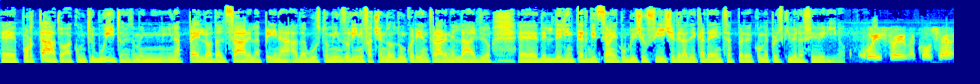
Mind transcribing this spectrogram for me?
eh, portato, ha contribuito insomma, in, in, appello ad alzare la pena ad Augusto Minzolini facendolo dunque rientrare nell'alveo eh, del, dell'interdizione dei pubblici uffici e della decadenza per, come prescrive la Severino. Questo è una cosa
